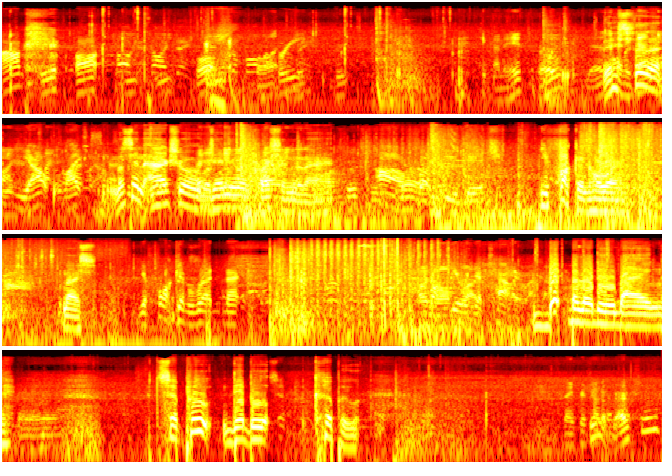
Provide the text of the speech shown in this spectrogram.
I'm if ah, up. Hit, bro. That's, a, that's an actual genuine question that I had. Oh, fuck you, bitch. You fucking whore. Nice. You fucking redneck. Oh, no, fuck you and your tally Bit below do bang. Saput, debut, kaput. Sniper You in the shot.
